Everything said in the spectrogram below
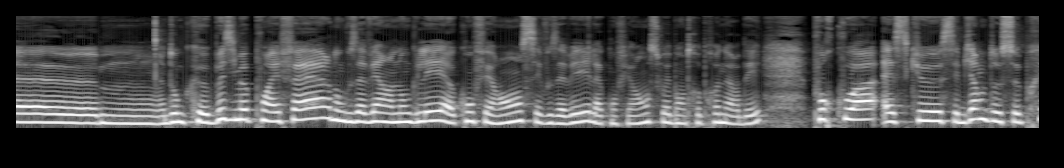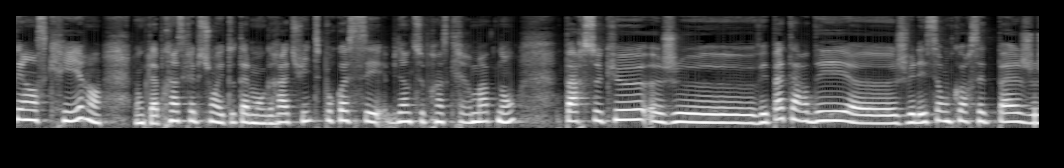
Euh, donc euh, buzzymob.fr, donc vous avez un onglet euh, conférence et vous avez la conférence Web Entrepreneur Day. Pourquoi est-ce que c'est bien de se préinscrire? Donc la préinscription est totalement gratuite. Pourquoi c'est bien de se préinscrire maintenant? Parce que je vais pas tarder, je vais laisser encore cette page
